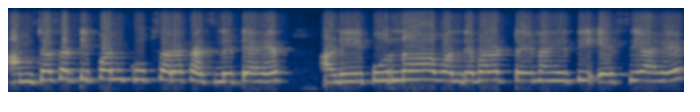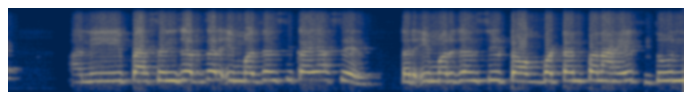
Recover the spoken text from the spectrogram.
आमच्यासाठी पण खूप साऱ्या फॅसिलिटी आहेत. आणि पूर्ण वंदे भारत ट्रेन आहे ती एसी आहे. आणि पॅसेंजर जर इमर्जन्सी काही असेल तर इमर्जन्सी टॉक बटन पण आहे. तिथून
